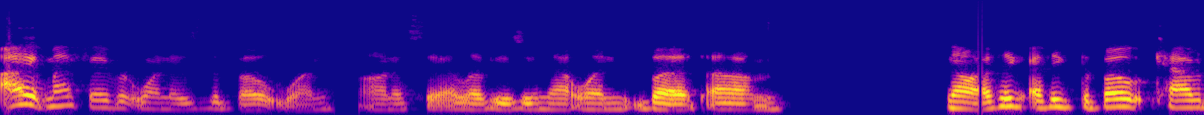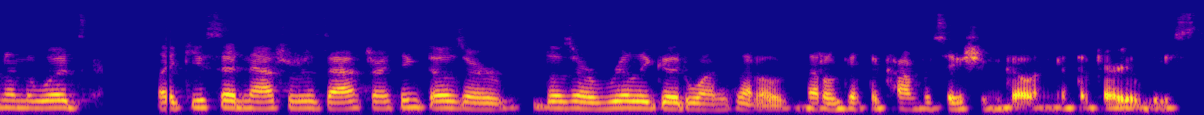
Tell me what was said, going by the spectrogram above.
I my favorite one is the boat one. Honestly, I love using that one. But um, no, I think I think the boat, cabin in the woods, like you said, natural disaster. I think those are those are really good ones that'll that'll get the conversation going at the very least.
